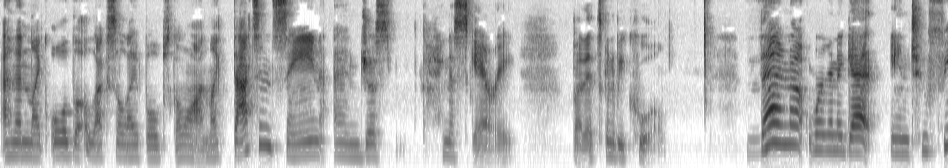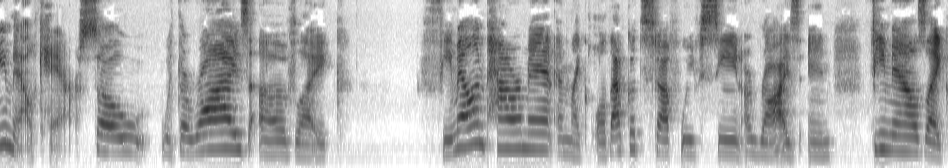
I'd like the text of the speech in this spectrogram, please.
And then, like, all the Alexa light bulbs go on. Like, that's insane and just kind of scary, but it's going to be cool. Then we're going to get into female care. So, with the rise of like female empowerment and like all that good stuff, we've seen a rise in females like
